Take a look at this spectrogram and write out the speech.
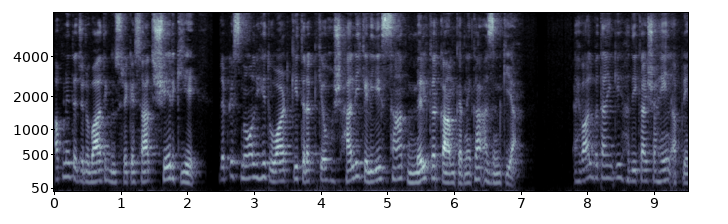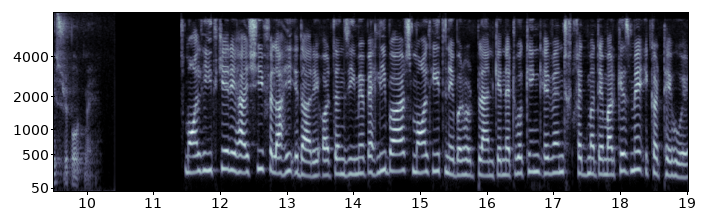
اپنے تجربات ایک دوسرے کے ساتھ شیئر کیے، جبکہ اسمال ہیت وارڈ کی ترقی اور خوشحالی کے لیے ساتھ مل کر کام کرنے کا عزم کیا۔ احوال بتائیں گی حدیقہ شاہین اپنی اس رپورٹ میں۔ اسمال ہیتھ کے رہائشی فلاحی ادارے اور تنظیمیں پہلی بار اسمال ہیتھ نیبرہڈ پلان کے نیٹ ورکنگ ایونٹ خدمت مرکز میں اکٹھے ہوئے۔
